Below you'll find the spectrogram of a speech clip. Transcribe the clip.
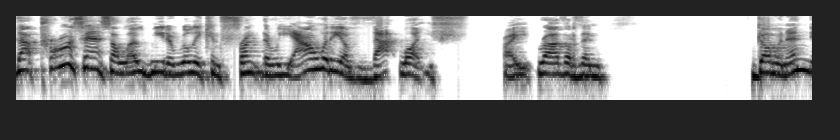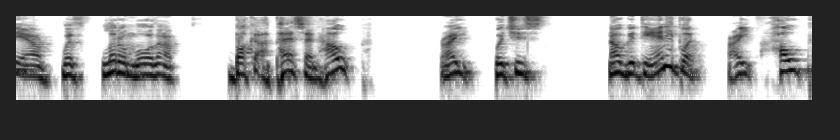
that process allowed me to really confront the reality of that life, right? Rather than going in there with little more than a bucket of piss and hope, right? Which is no good to anybody, right? Hope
